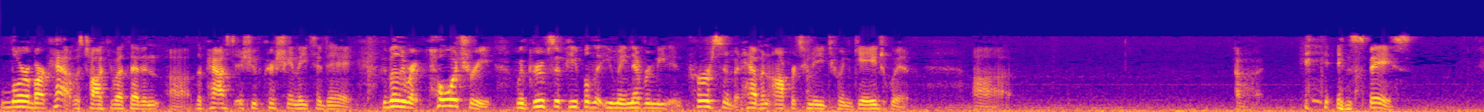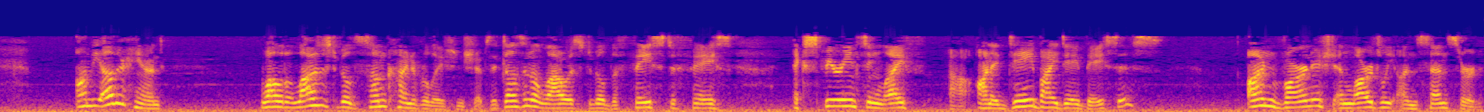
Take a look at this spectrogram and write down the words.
Laura Barkat was talking about that in uh, the past issue of Christianity Today. The ability to write poetry with groups of people that you may never meet in person but have an opportunity to engage with uh, uh, in space. On the other hand, while it allows us to build some kind of relationships, it doesn't allow us to build the face to face, experiencing life uh, on a day by day basis, unvarnished and largely uncensored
